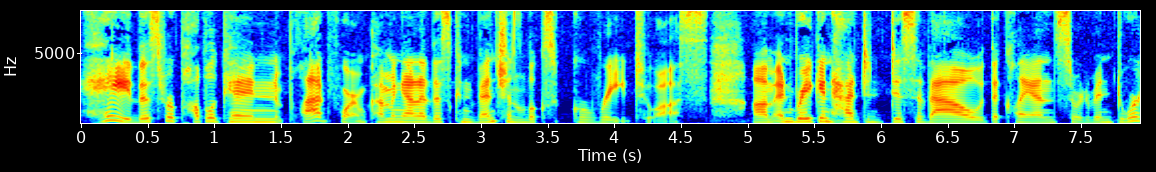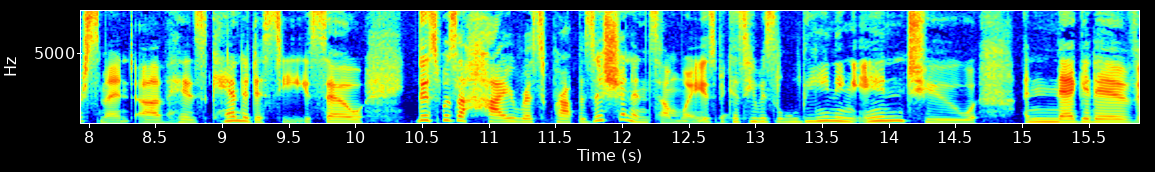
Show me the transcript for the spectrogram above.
hey, this Republican platform coming out of this convention looks great to us. Um, and Reagan had to disavow the Klan's sort of endorsement of his candidacy. So this was a high risk proposition in some ways because he was leaning into a negative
